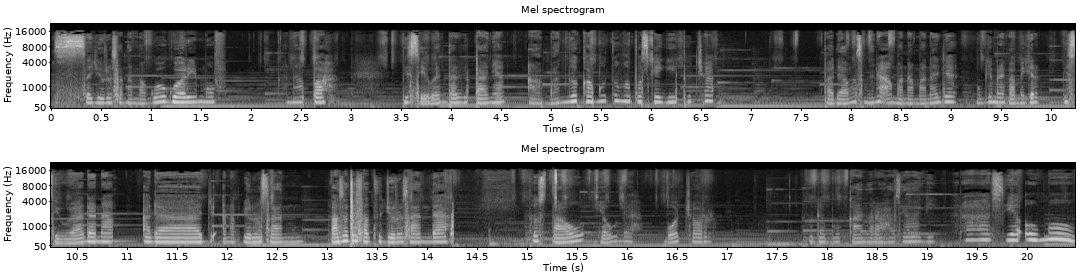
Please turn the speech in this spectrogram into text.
sejurusan sama gue gue remove. Kenapa di ntar ditanya aman gak kamu tuh ngepost kayak gitu cak? Padahal sebenarnya aman-aman aja. Mungkin mereka mikir sih ada anak ada anak jurusan maksudnya satu jurusan dah? Terus tahu ya udah bocor. Udah bukan rahasia lagi rahasia umum.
